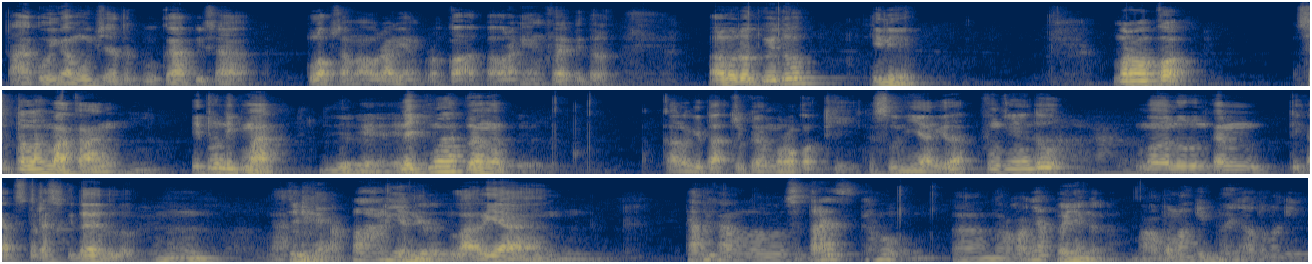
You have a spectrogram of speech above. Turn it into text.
akui kamu bisa terbuka bisa klop sama orang yang perokok atau orang yang vape itu kalau menurutku itu gini merokok setelah makan itu nikmat Iya, iya, iya. nikmat banget kalau kita juga merokok di kesunyian kita fungsinya itu menurunkan tingkat stres kita itu loh Hmm. nah Jadi kayak pelarian gitu. pelarian Hmm. Tapi kalau stres, kamu eh, ngerokoknya banyak nggak? Apa makin banyak atau makin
